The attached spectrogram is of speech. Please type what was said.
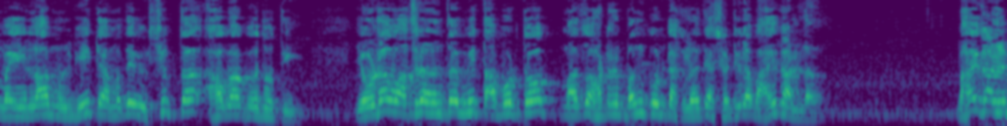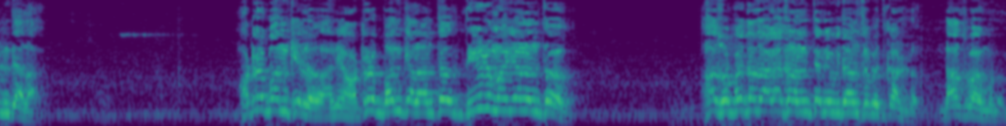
महिला मुलगी त्यामध्ये विक्षिप्त हवा करत होती. एवढं वाचल्यानंतर मी ताबडतोब माझं हॉटेल बंद करून टाकलं त्या शटीला बाहेर काढलं. बाहेर काढलं मी त्याला. हॉटेल बंद केलं आणि हॉटेल बंद केल्यानंतर दीड महिन्यानंतर हा झोपेचा जागा झाला त्यांनी विधानसभेत काढलं डान्स बाग म्हणून.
